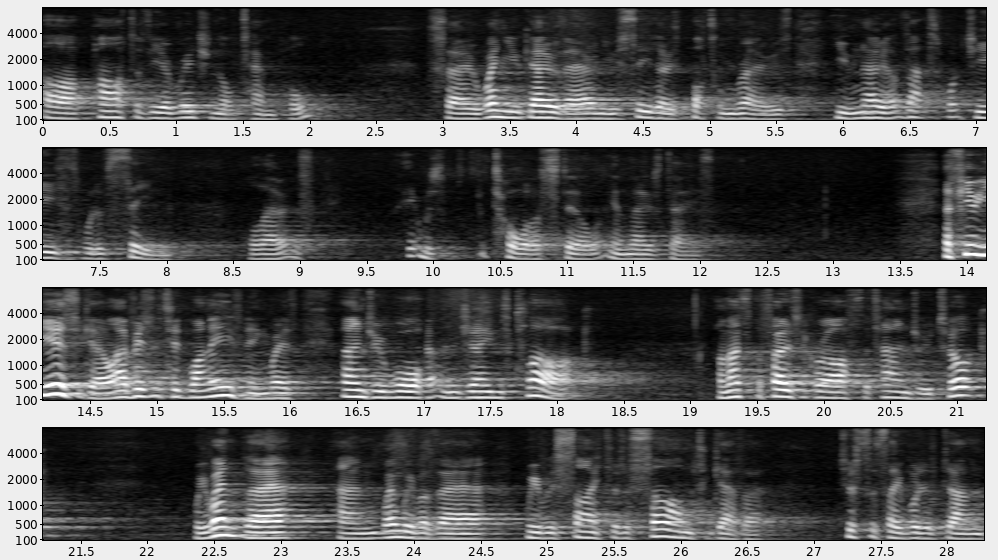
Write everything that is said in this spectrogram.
are part of the original temple. So when you go there and you see those bottom rows, you know that that's what Jesus would have seen, although it was, it was taller still in those days. A few years ago, I visited one evening with Andrew Walker and James Clark. And that's the photograph that Andrew took. We went there, and when we were there, we recited a psalm together, just as they would have done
